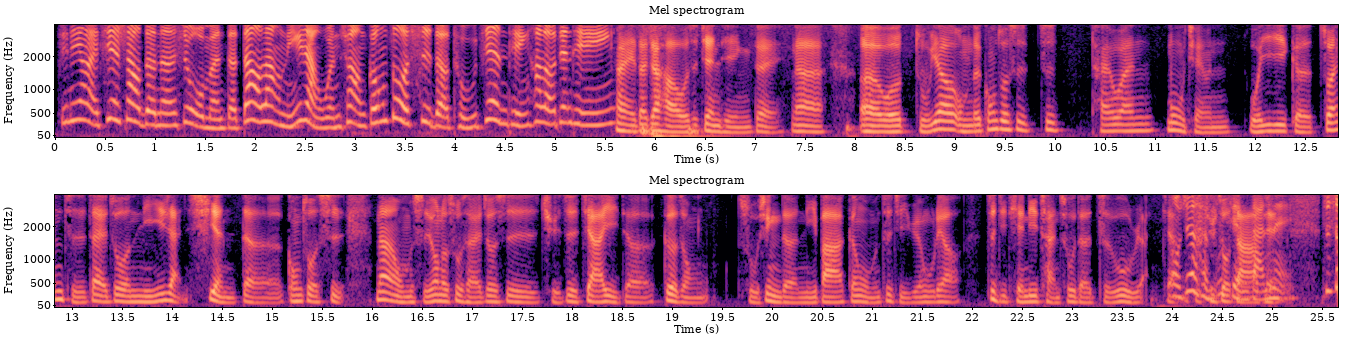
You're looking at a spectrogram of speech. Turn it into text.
今天要来介绍的呢，是我们的道浪泥染文创工作室的涂建廷。Hello，建廷。嗨，大家好，我是建廷。对，那呃，我主要我们的工作室是台湾目前唯一一个专职在做泥染线的工作室。那我们使用的素材就是取自嘉义的各种。属性的泥巴跟我们自己原物料、自己田里产出的植物染，这样我觉得很不简单呢。就是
